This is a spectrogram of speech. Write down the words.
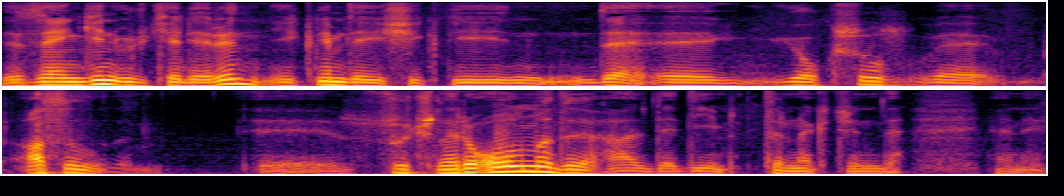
e, zengin ülkelerin iklim değişikliğinde e, yoksul ve asıl e, suçları olmadığı halde diyeyim tırnak içinde. Yani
